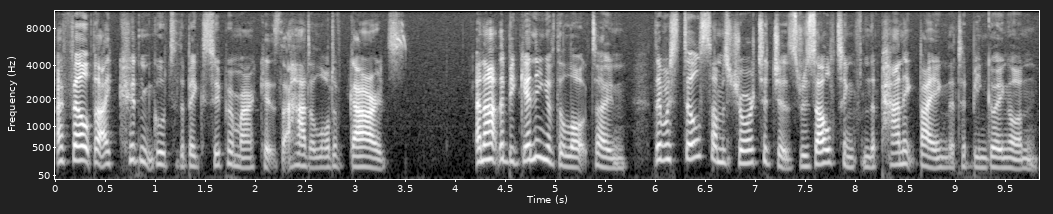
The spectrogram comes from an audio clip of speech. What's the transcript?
I felt that I couldn't go to the big supermarkets that had a lot of guards. And at the beginning of the lockdown, there were still some shortages resulting from the panic buying that had been going on.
